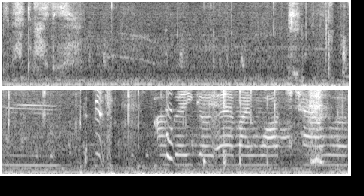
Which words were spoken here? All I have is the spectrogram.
Be back in eyes here. Gonna go at my watchtower.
